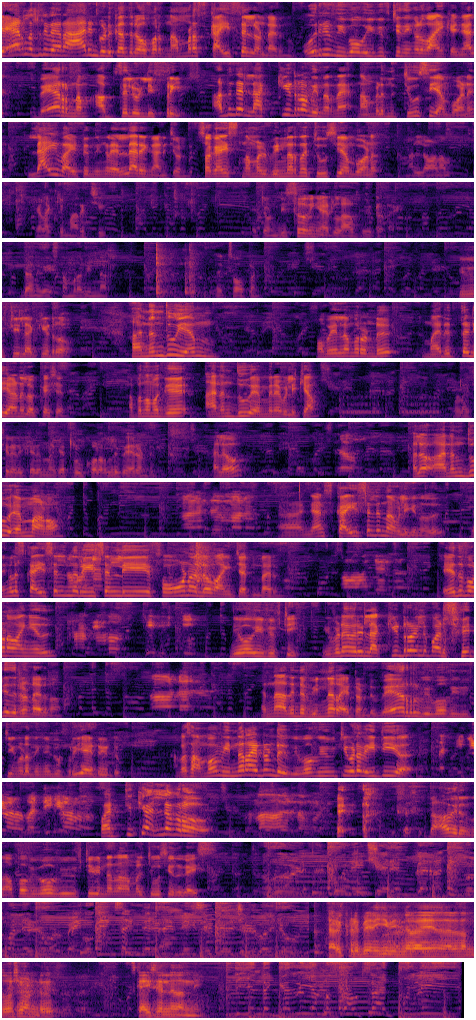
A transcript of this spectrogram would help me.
കേരളത്തിൽ വേറെ ആരും കൊടുക്കാത്തൊരു ഓഫർ നമ്മുടെ സ്കൈസെല്ലിൽ ഉണ്ടായിരുന്നു. ഒരു വിവോ വി ഫിഫ്റ്റി നിങ്ങൾ വാങ്ങിക്കഴിഞ്ഞാൽ വേറെണ്ണം അബ്സല്യൂട്ട്ലി ഫ്രീ അതിന്റെ ലക്കി ഡ്രോ വിന്നറിനെ നമ്മൾ ഇന്ന് ചൂസ് ചെയ്യാൻ പോവാണ്. ലൈവ് ആയിട്ട് നിങ്ങൾ എല്ലാവരെയും കാണിച്ചുകൊണ്ട് സോ ഗൈസ് നമ്മൾ വിന്നറിനെ ചൂസ് ചെയ്യാൻ പോവാണ്. നല്ലോണം ഇളക്കി മറിച്ച് ഏറ്റവും ഡിസേർവിംഗ് ആയിട്ടുള്ള ആൾക്ക് കിട്ടട്ടെ. ഇതാണ് ഗൈസ് നമ്മുടെ winner let's open V fifty lucky draw Ananthu M mobile number ഉണ്ട്. മരുത്തടിയാണ് ലൊക്കേഷൻ അപ്പം നമുക്ക് അനന്തു എമ്മിനെ വിളിക്കാം. വിളച്ചിലെടുക്കരുന്നൊക്കെ ട്രൂ കോളറിൽ പേരുണ്ട്. ഹലോ ഹലോ അനന്തു എം ആണോ? ഞാൻ സ്കൈസെല്ലിൽ നിന്നാണ് വിളിക്കുന്നത്. നിങ്ങൾ സ്കൈസെല്ലിൽ നിന്ന് റീസെന്റ് ഫോണല്ലോ വാങ്ങിച്ചിട്ടുണ്ടായിരുന്നോ? ഏത് ഫോണാ വാങ്ങിയത്? വിവോ വി ഫിഫ്റ്റി ഇവിടെ ഒരു ലക്കി ഡ്രോയിൽ പാർട്ടിസിപ്പേറ്റ് ചെയ്തിട്ടുണ്ടായിരുന്നോ? എന്നാൽ അതിന്റെ വിന്നർ ആയിട്ടുണ്ട്. വേറൊരു വിവോ വി ഫിഫ്റ്റിയും കൂടെ നിങ്ങൾക്ക് ഫ്രീ ആയിട്ട് കിട്ടും. അപ്പൊ സംഭവം വിന്നർ ആയിട്ടുണ്ട്. വിവോ ബ്യൂട്ടി ഇവിടെ വെയിറ്റ് ചെയ്യുക. പറ്റിക്കല്ല ബ്രോ ദാ വരുന്നു അപ്പൊ വിവോ വി ഫിഫ്റ്റി വിന്നറിനെ നമ്മൾ ചൂസ് ചെയ്തു ഗൈസ് നറുക്കെടുപ്പിൽ എനിക്ക് വിന്നറായ നല്ല സന്തോഷമുണ്ട്. സ്കൈസലിന് നന്ദി.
